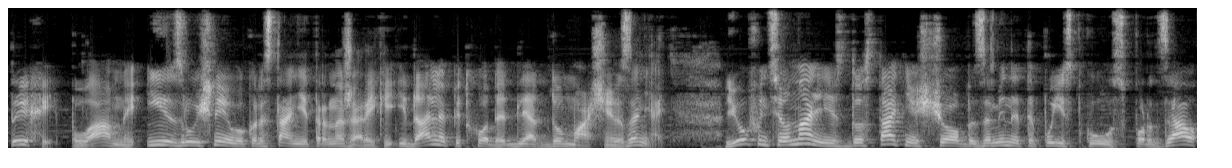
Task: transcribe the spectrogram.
тихий, плавний і зручний у використанні тренажер, який ідеально підходить для домашніх занять. Його функціональність достатня, щоб замінити поїздку у спортзал,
